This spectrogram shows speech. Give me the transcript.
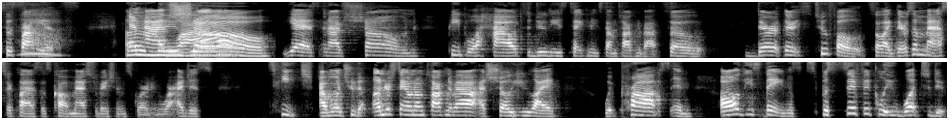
to science, and I've shown Wow. yes, and I've shown people how to do these techniques I'm talking about. So there, there's twofold. So like, there's a master class that's called masturbation and squirting, where I just teach. I want you to understand what I'm talking about. I show you like with props and all these things, specifically what to do.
